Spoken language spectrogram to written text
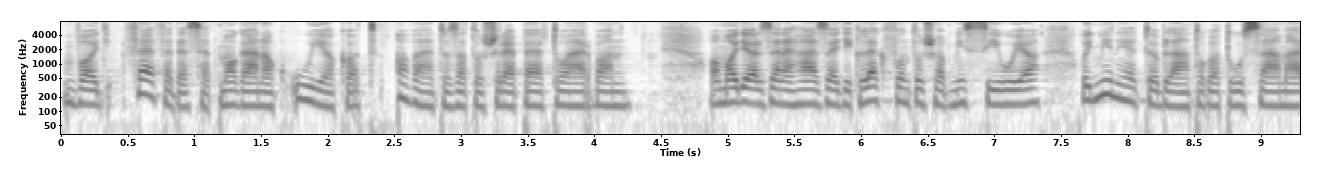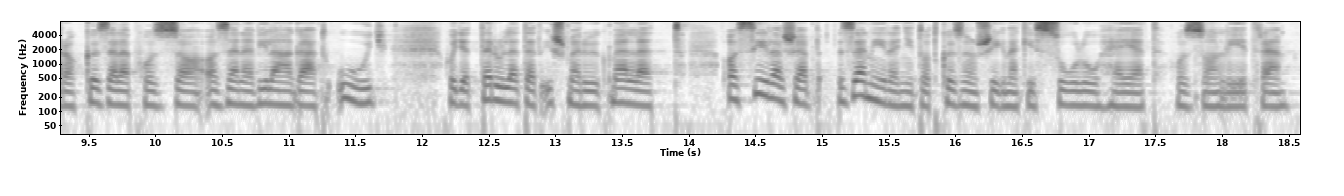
vagy felfedezhet magának újakat a változatos repertoárban. A Magyar Zeneháza egyik legfontosabb missziója, hogy minél több látogató számára közelebb hozza a zene világát úgy, hogy a területet ismerők mellett a szélesebb, zenére nyitott közönségnek is szóló helyet hozzon létre.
